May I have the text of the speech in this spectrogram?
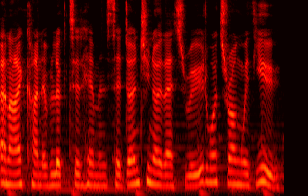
And I kind of looked at him and said, Don't you know that's rude? What's wrong with you?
